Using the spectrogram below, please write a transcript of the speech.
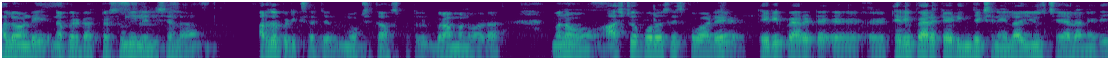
హలో అండి నా పేరు doctor Sunil Elishala orthopaedic surgeon Mokshitha hospital Brahmanawada. మనం ఆస్టియోపోరోసిస్కి వాడే టెరిపారటై టెరిపారటైడ్ ఇంజెక్షన్ ఎలా యూజ్ చేయాలనేది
